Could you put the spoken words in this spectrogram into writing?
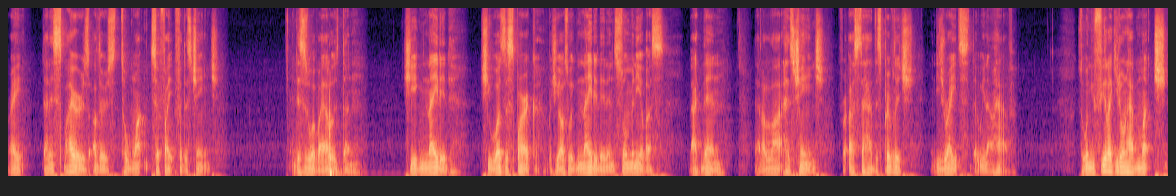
right? That inspires others to want to fight for this change. And this is what Viola has done. She ignited, she was the spark, but she also ignited it in so many of us back then that a lot has changed for us to have this privilege and these rights that we now have. So when you feel like you don't have much,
